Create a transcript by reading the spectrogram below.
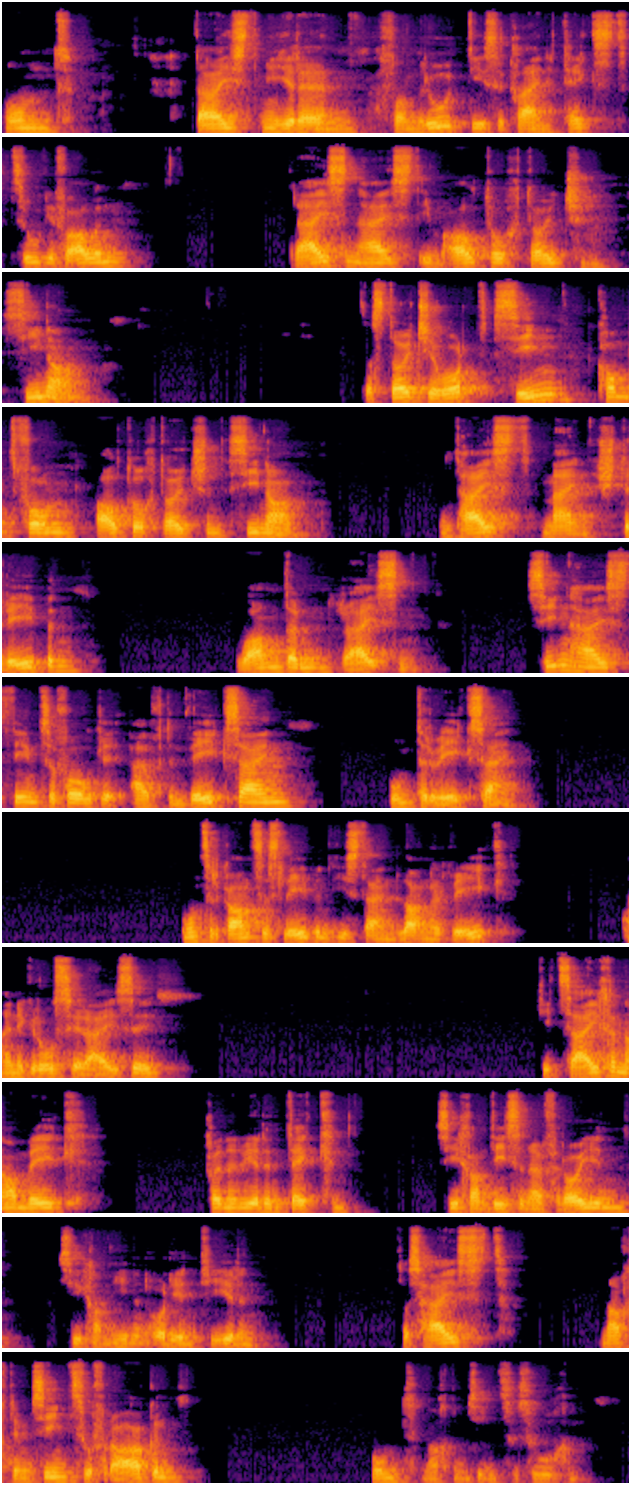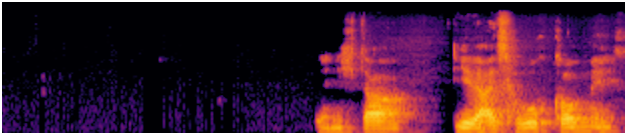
Und da ist mir ähm, von Ruth dieser kleine Text zugefallen. Reisen heißt im Althochdeutschen Sinan. Das deutsche Wort Sinn kommt vom althochdeutschen Sinan und heißt mein Streben, Wandern, Reisen. Sinn heißt demzufolge auf dem Weg sein, unterwegs sein. Unser ganzes Leben ist ein langer Weg, eine große Reise. Die Zeichen am Weg können wir entdecken, sich an diesen erfreuen, sich an ihnen orientieren. Das heißt, nach dem Sinn zu fragen und nach dem Sinn zu suchen. Wenn ich da jeweils hochkomme,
